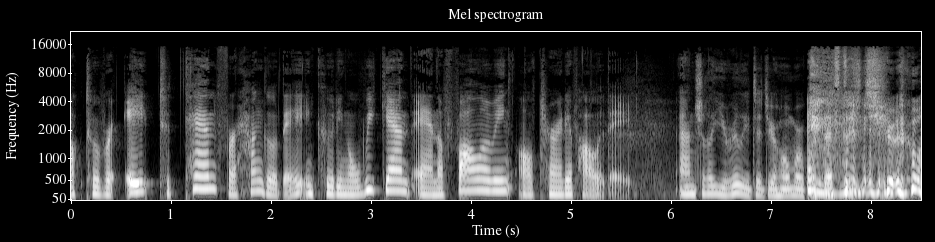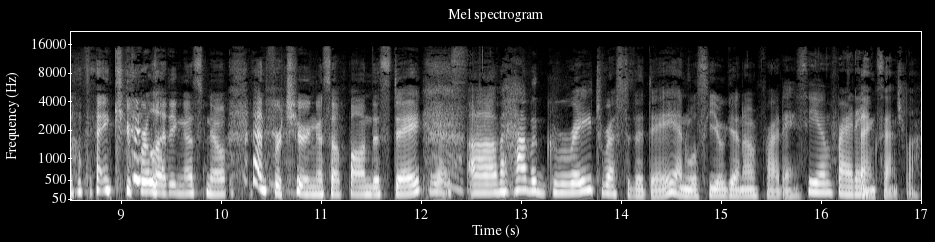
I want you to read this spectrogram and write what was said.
October 8th to 10th for Hangul Day, including a weekend and a following alternative holiday. Angela, you really did your homework with this, didn't you? well, thank you for letting us know and for cheering us up on this day. Yes. Um, have a great rest of the day, and we'll see you again on Friday. See you on Friday. Thanks, Angela.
